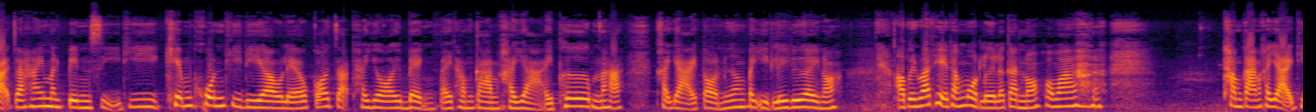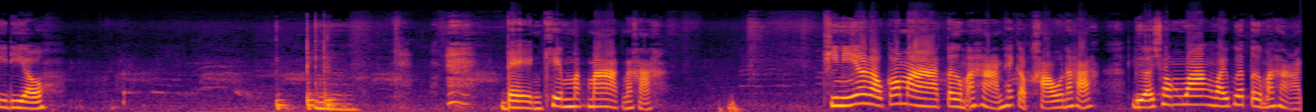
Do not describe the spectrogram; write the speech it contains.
กะจะให้มันเป็นสีที่เข้มข้นทีเดียวแล้วก็จะทยอยแบ่งไปทำการขยายเพิ่มนะคะ ขยายต่อเนื่องไปอีกเรื่อยๆเนาะเอาเป็นว่าเททั้งหมดเลยแล้วกันเนาะเพราะว่าทำการขยายทีเดียวแดงเข้มมาก ๆนะคะ ทีนี้เราก็มาเติมอาหารให้กับเขานะคะ เหลือช่องว่างไว้เพื่อเติมอาหาร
